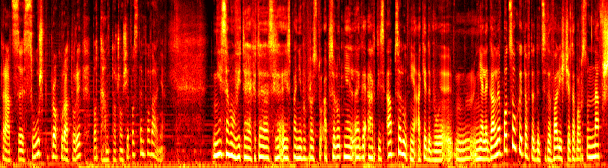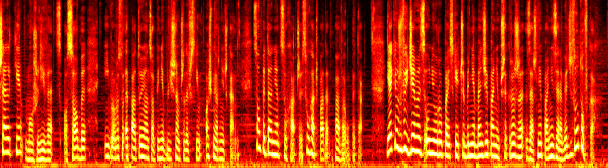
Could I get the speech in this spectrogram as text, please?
pracy służb, prokuratury, bo tam toczą się postępowania. Niesamowite, jak teraz jest pani po prostu absolutnie lege artis. Absolutnie. A kiedy były mm, nielegalne podsłuchy, to wtedy cytowaliście to po prostu na wszelkie możliwe sposoby i po prostu epatując opinię publiczną przede wszystkim ośmiorniczkami. Są pytania od słuchaczy. Słuchacz Paweł pyta. Jak już wyjdziemy z Unii Europejskiej, czy nie będzie pani przykro, że zacznie pani zarabiać w złotówkach?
